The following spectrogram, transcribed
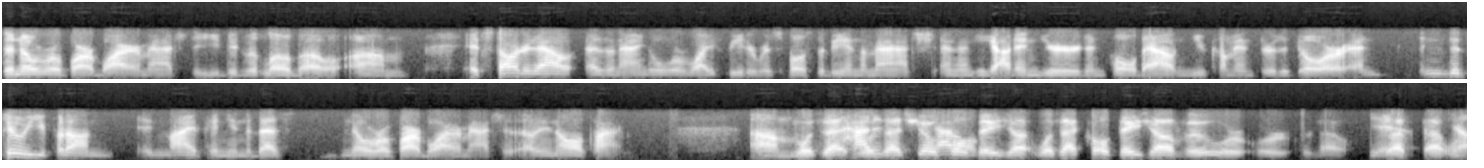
the no rope barbed wire match that you did with Lobo. Um, it started out as an angle where Wife Beater was supposed to be in the match, and then he got injured and pulled out, and you come in through the door, and, and the two of you put on, in my opinion, the best no rope barbed wire match uh, in all time. Um, Was that was did that show that called all- Deja? Was that called Deja Vu or or, or no? Yeah, that that one. yeah.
